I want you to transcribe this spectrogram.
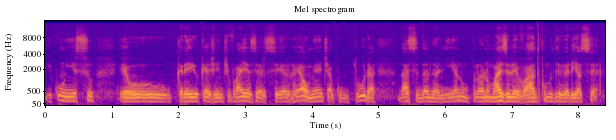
E com isso, eu creio que a gente vai exercer realmente a cultura da cidadania num plano mais elevado como deveria ser.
